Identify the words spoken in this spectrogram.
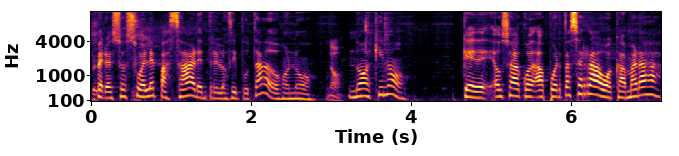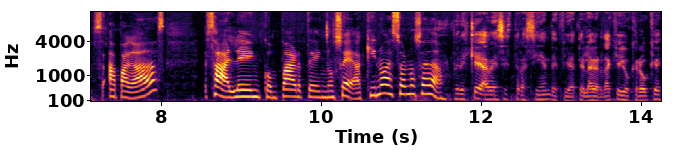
Pero eso suele pasar entre los diputados, ¿o no? No. No, aquí no. Que, de- o sea, a puerta cerrada o a cámaras apagadas, salen, comparten, no sé. Aquí no, eso no se da. Pero es que a veces trasciende, fíjate, la verdad que yo creo que,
